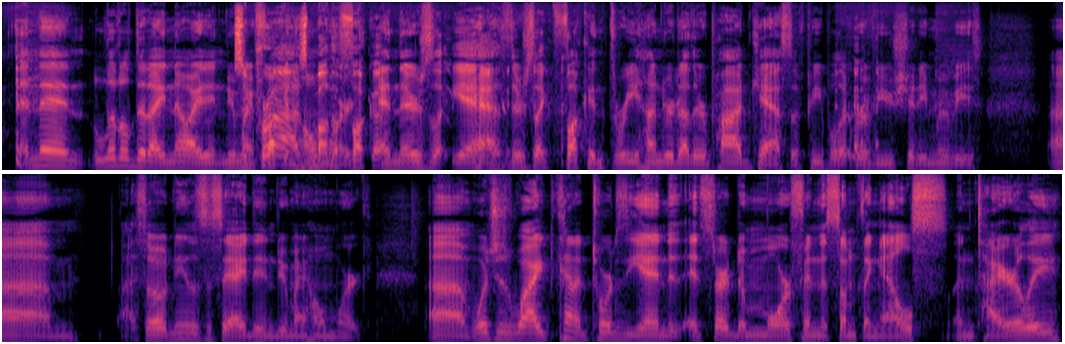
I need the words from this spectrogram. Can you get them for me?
and then little did I know I didn't do Surprise, my fucking homework. motherfucker. And there's like, yeah, there's like fucking three hundred other podcasts of people that review shitty movies. Um, so needless to say, I didn't do my homework. um, which is why kind of towards the end it, it started to morph into something else entirely.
